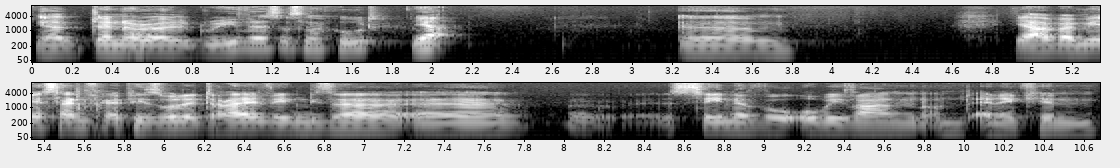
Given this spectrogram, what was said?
Ja, General Grievous ist noch gut. Ja, Ähm, ja, bei mir ist einfach Episode 3 wegen dieser äh, Szene, wo Obi-Wan und Anakin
